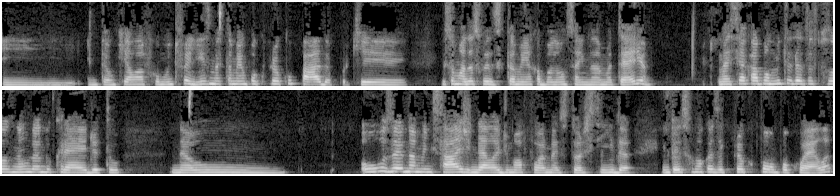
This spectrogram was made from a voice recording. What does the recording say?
E então que ela ficou muito feliz, mas também um pouco preocupada, porque isso é uma das coisas que também acabou não saindo na matéria, mas que acabam muitas vezes as pessoas não dando crédito, não ou usando a mensagem dela de uma forma distorcida. Então isso foi uma coisa que preocupou um pouco ela,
